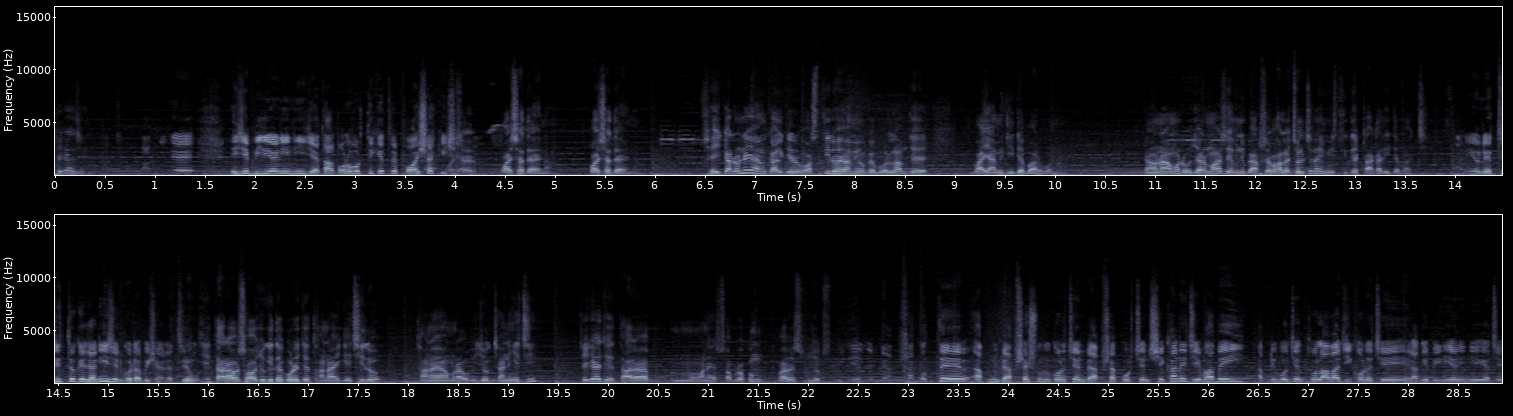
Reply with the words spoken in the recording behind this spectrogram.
ঠিক আছে? বাকিতে এই যে বিরিয়ানি নিয়ে যায় তার পরবর্তী ক্ষেত্রে পয়সা কি? পয়সা দেয় না পয়সা দেয় না। সেই কারণেই আমি কালকে অস্থির হয়ে আমি ওকে বললাম যে ভাই আমি দিতে পারব না। কেননা আমার রোজার মাস এমনি ব্যবসা ভালো চলছে না আমি মিস্ত্রিদের টাকা দিতে পারছি। স্থানীয় নেতৃত্বকে জানিয়েছেন গোটা বিষয়টা তৃণমূল তারাও সহযোগিতা করেছে থানায় গেছিল থানায় আমরা অভিযোগ জানিয়েছি। ঠিক আছে? তারা মানে সব রকমভাবে সুযোগ ব্যবসা করতে আপনি ব্যবসা শুরু করেছেন ব্যবসা করছেন সেখানে যেভাবেই আপনি বলছেন তোলাবাজি করেছে এর আগে বিরিয়ানি নিয়ে গেছে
